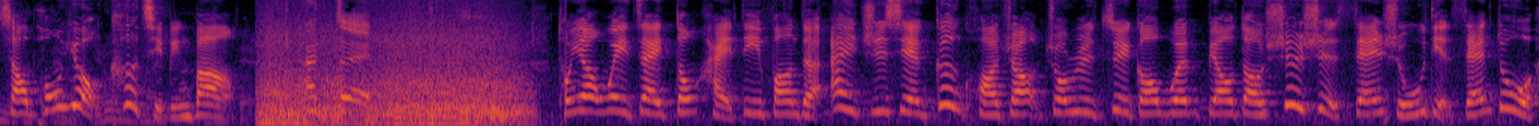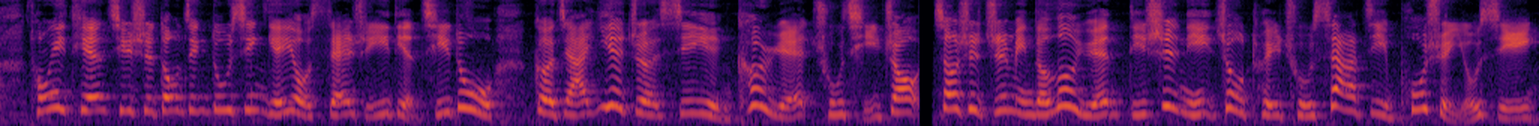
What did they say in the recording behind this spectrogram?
小朋友客起冰棒。啊，对。同样位在东海地方的爱知县更夸张，周日最高温飙到摄氏三十五点三度。同一天，其实东京都心也有三十一点七度。各家业者吸引客人出奇招，像是知名的乐园迪士尼就推出夏季泼水游行。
